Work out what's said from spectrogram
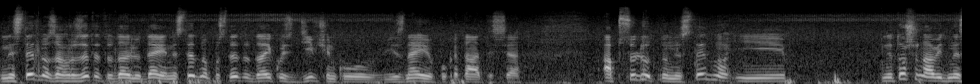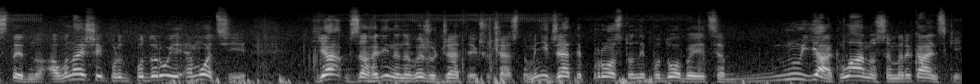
не стидно загрузити туди людей, не стидно пустити туди якусь дівчинку і з нею покататися. Абсолютно не стидно і не то, що навіть не стидно, а вона ще й подарує емоції. Я взагалі ненавижу джети, якщо чесно. Мені джети просто не подобаються. Ну як, ланос американський.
